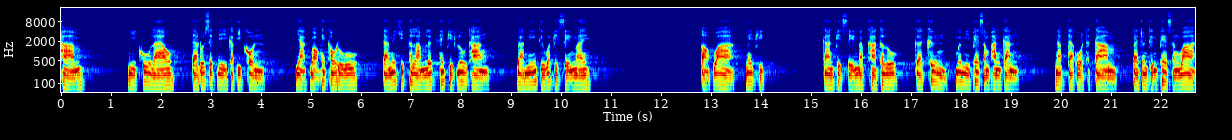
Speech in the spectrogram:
ถาม มีคู่แล้ว แต่รู้สึกดีกับอีกคน อยากบอกให้เขารู้ แต่ไม่คิดถลำลึกให้ผิดลู่ทาง แบบนี้ถือว่าผิดศีลไหม ตอบว่าไม่ผิด การผิดศีลแบบขาดทะลุเกิดขึ้นเมื่อมีเพศสัมพันธ์กัน นับแต่โอทกามไปจนถึงเพศสังวาส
